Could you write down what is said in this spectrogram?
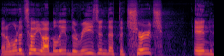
And I want to tell you, I believe the reason that the church and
